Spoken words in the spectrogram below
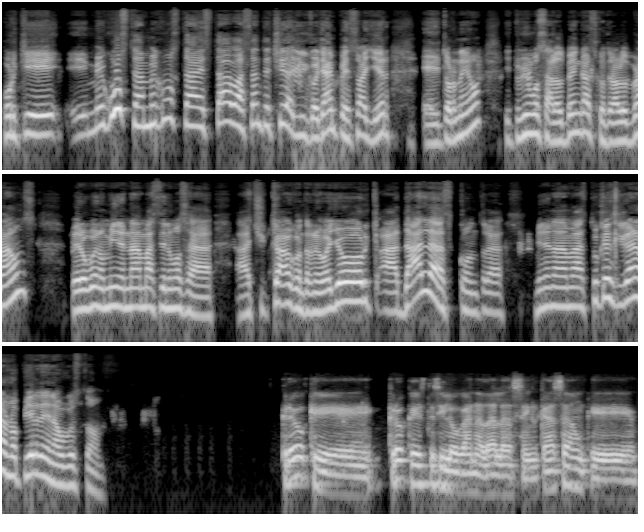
porque eh, me gusta, me gusta, está bastante chida. Digo, ya empezó ayer el torneo y tuvimos a los Bengals contra los Browns, pero bueno, miren, nada más tenemos a, Chicago contra Nueva York, a Dallas contra, miren nada más, ¿tú crees que ganan o no pierden, Augusto? Creo que, creo que este sí lo gana Dallas en casa, aunque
